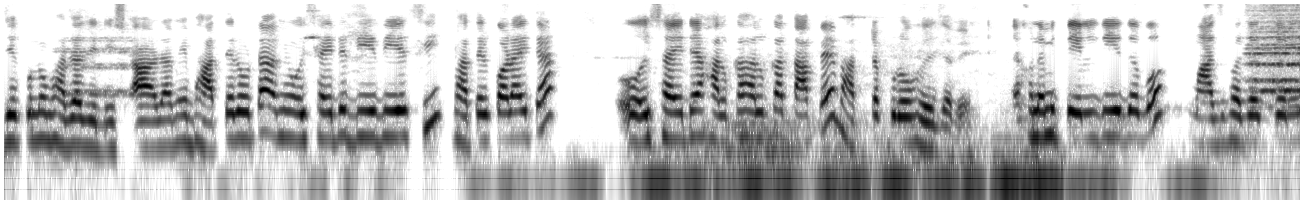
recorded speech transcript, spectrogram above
যে কোনো ভাজা জিনিস। আর আমি ভাতের ওটা আমি ওই সাইডে দিয়ে দিয়েছি, ভাতের কড়াইটা। ওই সাইডে হালকা হালকা তাপে ভাতটা পুরো হয়ে যাবে। এখন আমি তেল দিয়ে দেব মাছ ভাজার জন্য।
